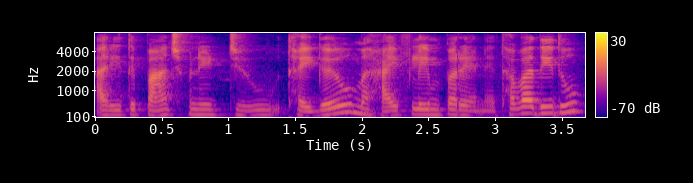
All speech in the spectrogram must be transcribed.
આ રીતે પાંચ મિનિટ જેવું થઈ ગયું. મેં હાઈ ફ્લેમ પર એને થવા દીધું.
